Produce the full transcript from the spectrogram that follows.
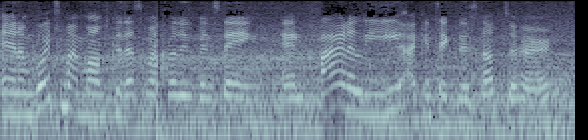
and I'm going to my mom's because that's where my brother's been staying. And finally, I can take this stuff to her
